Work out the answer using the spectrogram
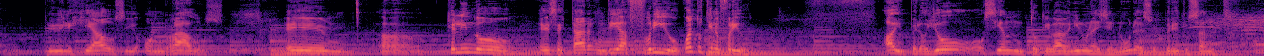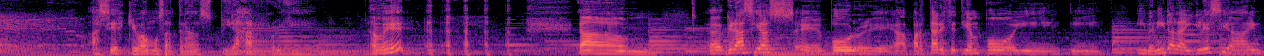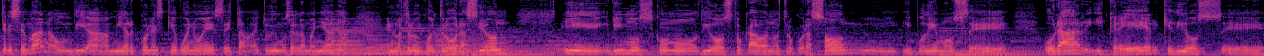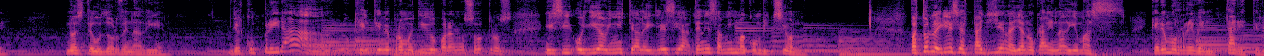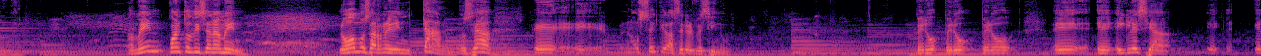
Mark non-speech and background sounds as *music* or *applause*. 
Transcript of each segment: privilegiados y honrados. Eh, ah, qué lindo es estar un día frío. ¿Cuántos tienen frío? Ay, pero yo siento que va a venir una llenura de su Espíritu Santo. Así es que vamos a transpirar hoy día. Amén. *laughs* Eh, gracias eh, por eh, apartar este tiempo y, venir a la iglesia entre semana, un día miércoles. Qué bueno es. estuvimos en la mañana en nuestro encuentro de oración y vimos cómo Dios tocaba nuestro corazón y, pudimos orar y creer que Dios eh, no es deudor de nadie. Y Él cumplirá lo que Él tiene prometido para nosotros. Y si hoy día viniste a la iglesia, ten esa misma convicción. Pastor, la iglesia está llena, ya no cae nadie más. Queremos reventar este lugar. Amén. ¿Cuántos dicen amén? lo vamos a reventar. O sea, eh, eh, no sé qué va a hacer el vecino. Pero, pero, pero, eh, iglesia,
